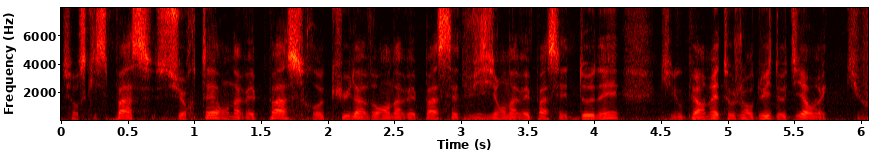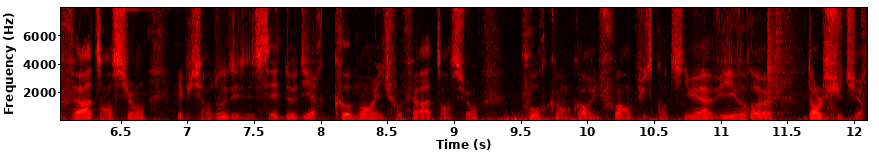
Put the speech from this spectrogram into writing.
sur ce qui se passe sur Terre. On n'avait pas ce recul avant, on n'avait pas cette vision, on n'avait pas ces données qui nous permettent aujourd'hui de dire qu'il faut faire attention et puis surtout d'essayer de dire comment il faut faire attention pour qu'encore une fois, on puisse continuer à vivre euh, dans le futur.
